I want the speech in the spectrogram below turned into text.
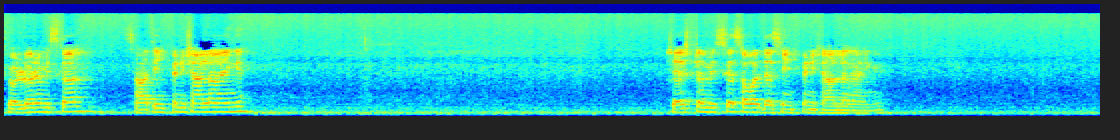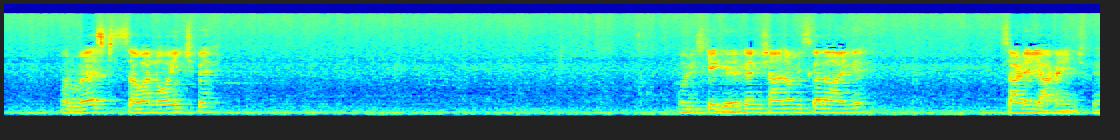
शोल्डर हम इसका सात इंच पे निशान लगाएँगे। चेस्ट हम इसका सवा दस इंच पे निशान लगाएँगे। और वेस्ट सवा नौ इंच पे। और इसके घेर का निशान हम इसका लगाएँगे। साढ़े ग्यारह इंच पे।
